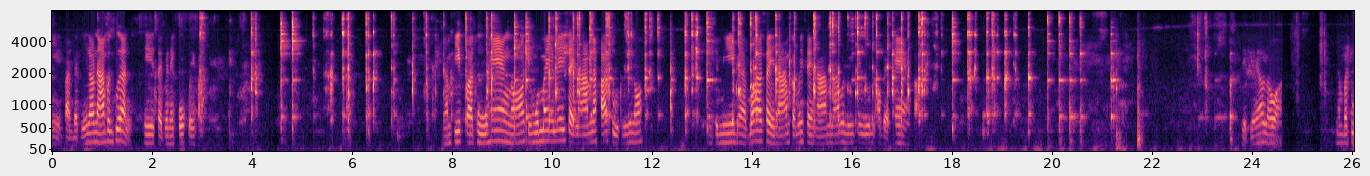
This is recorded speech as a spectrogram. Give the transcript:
นี่ปั่นแบบนี้แล้วนะเพื่อนๆเทใส่ไปในโคกเลยค่ะ น้ำพริกปลาทูแห้งเนาะเจวุ้นไม่ไม่ใส่น้ำนะคะ สูตรนี้เนาะมันจะมีแบบว่าใส่น้ำกับไม่ใส่น้ำนะ วันนี้เจวุ้นเอาแบบแห้งค่ะเสร็จแล้วเราอะนำปลาทู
